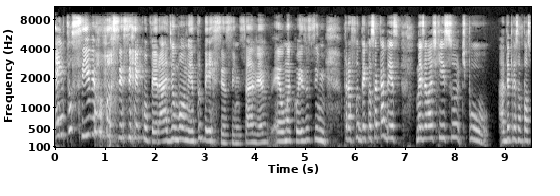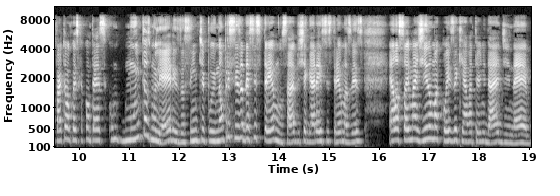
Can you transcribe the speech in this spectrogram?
é impossível você se recuperar de um momento desse, assim, sabe? É, é uma coisa, assim, pra fuder com a sua cabeça. Mas eu acho que isso, tipo, a depressão pós-parto é uma coisa que acontece com muitas mulheres, assim, tipo, e não precisa desse extremo, sabe? Chegar a esse extremo. Às vezes, ela só imagina uma coisa que é a maternidade, né?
